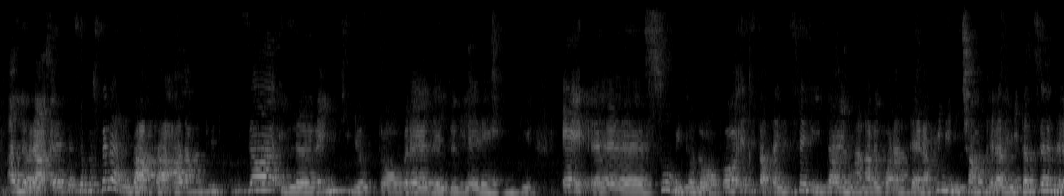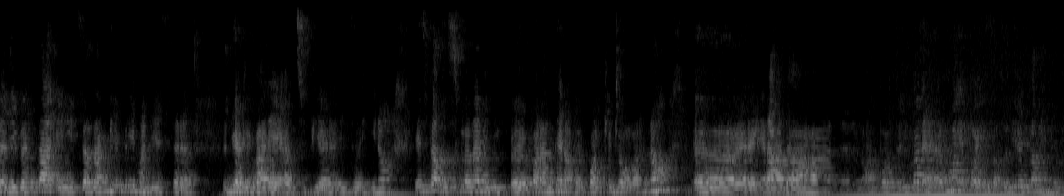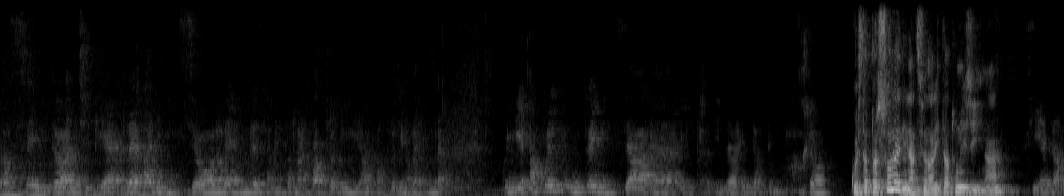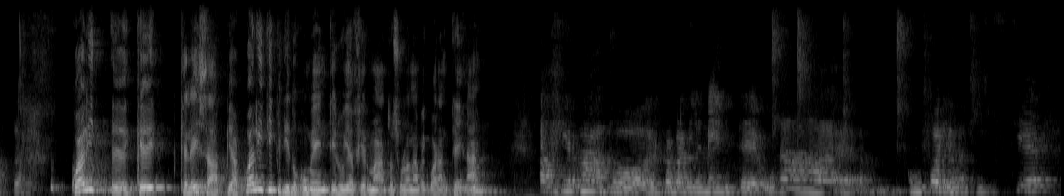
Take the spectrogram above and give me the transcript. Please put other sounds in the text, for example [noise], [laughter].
Allora, eh, questa persona è arrivata a Lampedusa il 20 di ottobre del 2020 e eh, subito dopo è stata inserita in una nave quarantena, quindi diciamo che la limitazione della libertà è iniziata anche prima di, essere, di arrivare al CPR di Torino. È stato sulla nave di eh, quarantena per qualche giorno, eh, era in rada al porto di Palermo e poi è stato direttamente trasferito al CPR ad inizio novembre, siamo intorno al 4 di, al 4 di novembre. Quindi a quel punto inizia eh, il, il, il trattenimento. Questa persona è di nazionalità tunisina? Sì, esatto. Quali, eh, che, che, lei sappia, quali tipi di documenti lui ha firmato sulla nave quarantena? Ha firmato eh, probabilmente una, eh, un foglio notizie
